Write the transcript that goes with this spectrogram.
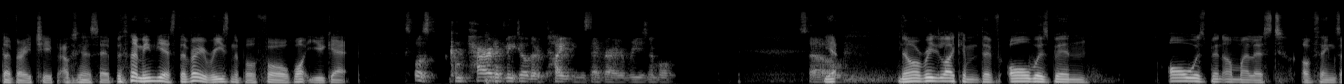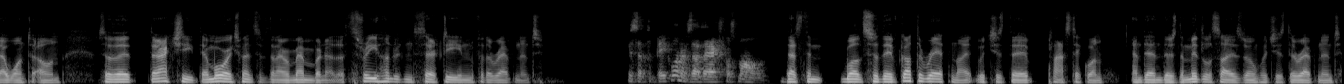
they're very cheap. I was going to say, but I mean, yes, they're very reasonable for what you get. I suppose comparatively to other Titans, they're very reasonable. So Yep. No, I really like them. They've always been, always been on my list of things I want to own. So they're they're actually they're more expensive than I remember now. They're three hundred and thirteen for the Revenant. Is that the big one or is that the actual small one? That's the well. So they've got the Wraith Knight, which is the plastic one, and then there's the middle-sized one, which is the Revenant,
